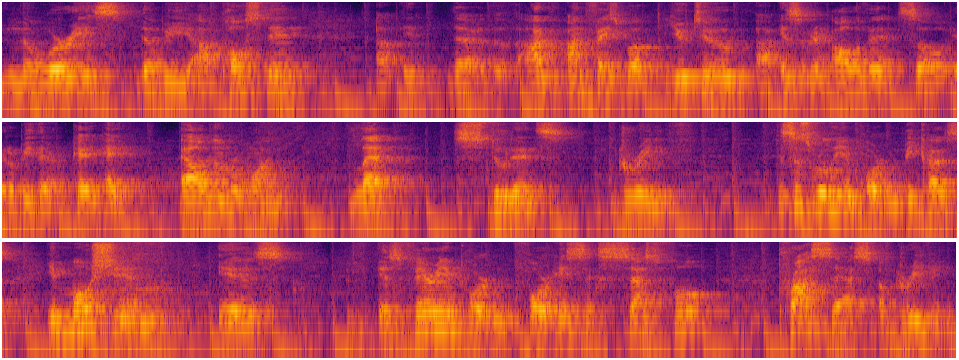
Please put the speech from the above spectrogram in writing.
no worries. They'll be uh, posted uh, it, the, the, on, on Facebook, YouTube, uh, Instagram, all of it. So it'll be there, okay? Hey, L number one, let students grieve. This is really important because emotion is, is very important for a successful process of grieving.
